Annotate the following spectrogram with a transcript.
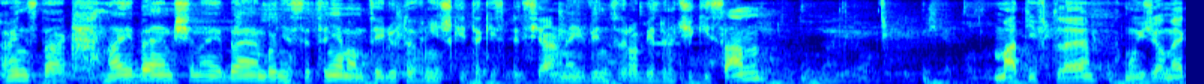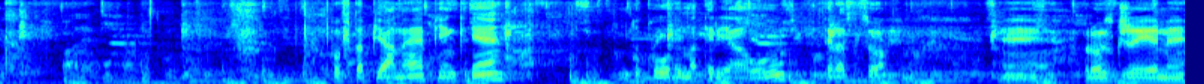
A więc tak, najebałem się, najebałem, bo niestety nie mam tej lutowniczki takiej specjalnej, więc robię druciki sam. Mati w tle, mój ziomek. Powtapiane pięknie do połowy materiału. I teraz co? rozgrzejemy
